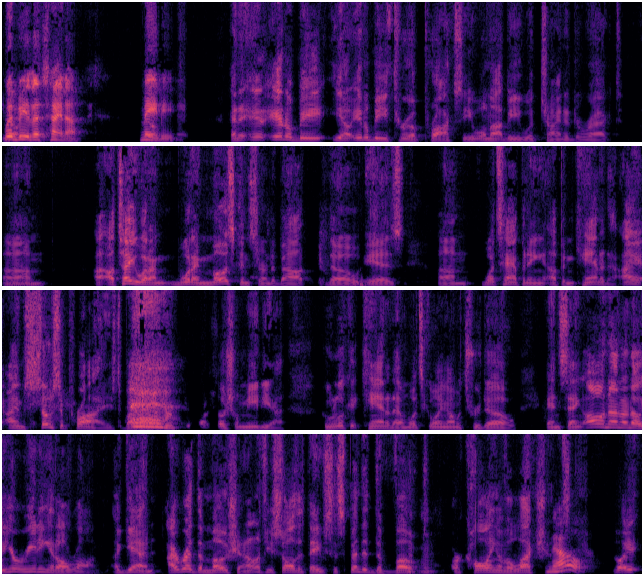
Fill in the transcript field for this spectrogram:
would Yep. be the China, maybe. and it, it'll be you know it'll be through a proxy it will not be with china direct um i'll tell you what i'm what i'm most concerned about though is um what's happening up in canada i i'm so surprised by the number of people on social media who look at canada and what's going on with trudeau and saying oh no no no you're reading it all wrong again i read the motion i don't know if you saw that they've suspended the vote or calling of elections No, it-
